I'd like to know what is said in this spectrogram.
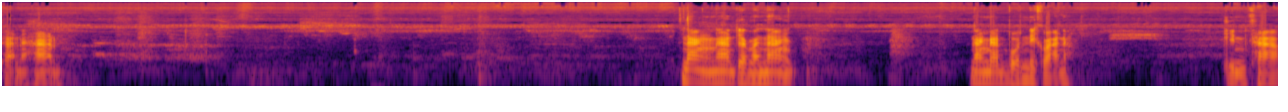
ทานอาหาร นั่งน่าจะมานั่ง นั่งด้านบนดีกว่าเนอะกินข้าว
